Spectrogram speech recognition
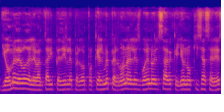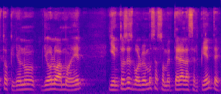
yo me debo de levantar y pedirle perdón porque Él me perdona, Él es bueno, Él sabe que yo no quise hacer esto, que yo no, yo lo amo a Él. Y entonces volvemos a someter a la serpiente,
